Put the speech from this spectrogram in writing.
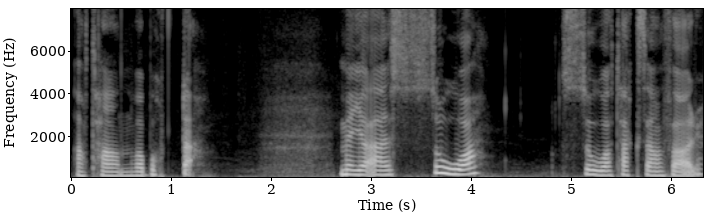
att han var borta. Men jag är så, så tacksam för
